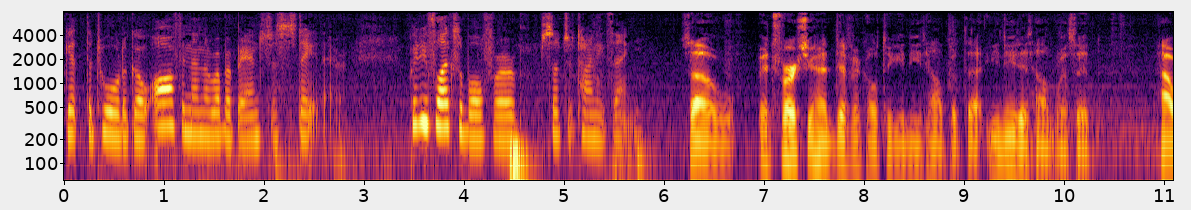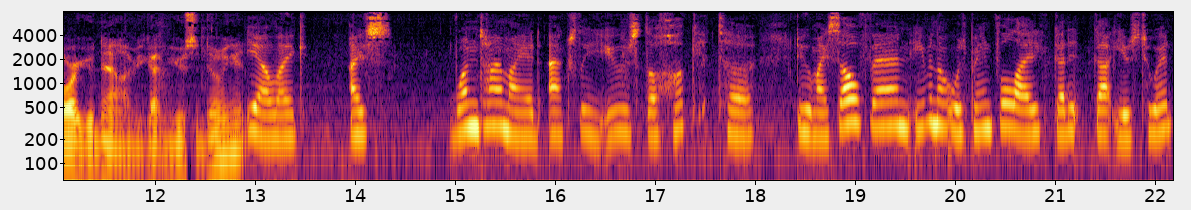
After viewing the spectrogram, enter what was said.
get the tool to go off, and then the rubber bands just stay there. pretty flexible for such a tiny thing. So at first you had difficulty. You need help with that. You needed help with it. How are you now? Have you gotten used to doing it? Yeah, like I s- one time I had actually used the hook to do it myself, and even though it was painful, I got it got used to it.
